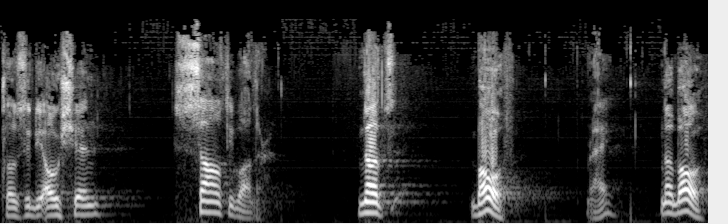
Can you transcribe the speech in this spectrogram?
close to the ocean, salty water. Not both, right? Not both.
